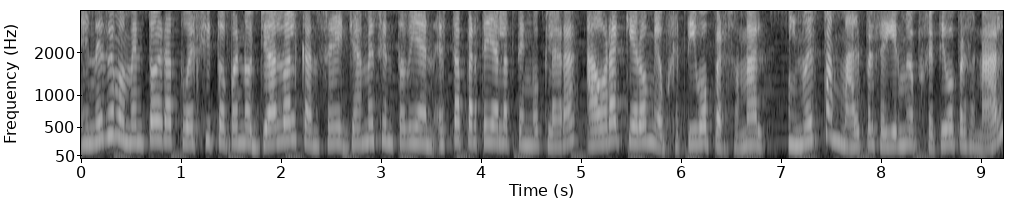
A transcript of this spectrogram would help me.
en ese momento era tu éxito, bueno, ya lo alcancé, ya me siento bien, esta parte ya la tengo clara, ahora quiero mi objetivo personal. Y no está mal perseguir mi objetivo personal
